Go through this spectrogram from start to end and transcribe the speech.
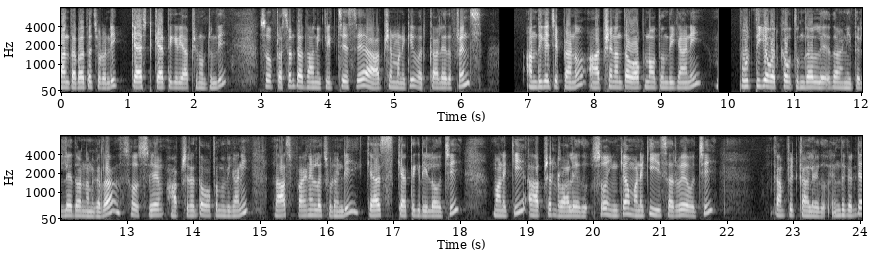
దాని తర్వాత చూడండి క్యాస్ట్ కేటగిరీ ఆప్షన్ ఉంటుంది. సో ప్రజెంట్ దాన్ని క్లిక్ చేస్తే ఆ ఆప్షన్ మనకి వర్క్ కాలేదు ఫ్రెండ్స్ అందుకే చెప్పాను ఆప్షన్ అంతా ఓపెన్ అవుతుంది కానీ పూర్తిగా వర్క్ అవుతుందా లేదా అని తెలియదు అన్నాను కదా. సో సేమ్ ఆప్షన్ అంతా ఓపెన్ ఉంది. కానీ లాస్ట్ ఫైనల్లో చూడండి క్యాష్ కేటగిరీలో వచ్చి మనకి ఆప్షన్ రాలేదు. సో ఇంకా మనకి ఈ సర్వే వచ్చి కంప్లీట్ కాలేదు. ఎందుకంటే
